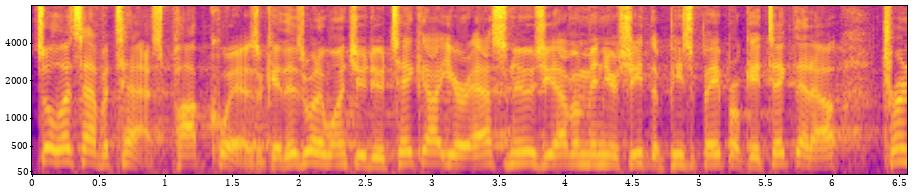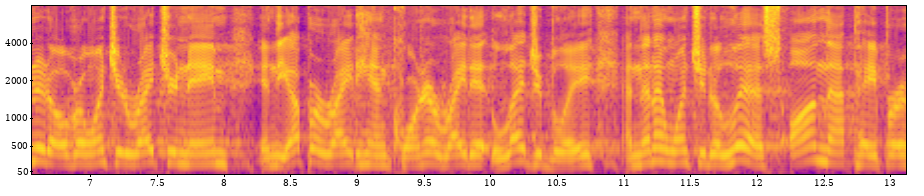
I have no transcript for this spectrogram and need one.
So let's have a test. Pop quiz. Okay, this is what I want you to do. Take out your S News. You have them in your sheet, the piece of paper. Okay, take that out. Turn it over. I want you to write your name in the upper right hand corner. Write it legibly. And then I want you to list on that paper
